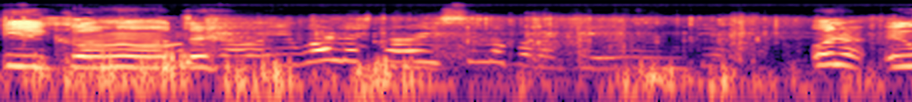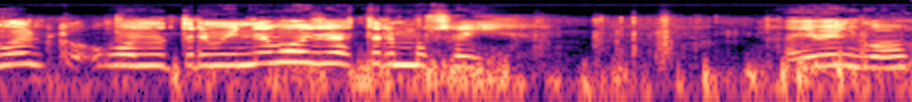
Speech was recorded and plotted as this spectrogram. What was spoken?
Y ter- Pero igual estaba diciendo para que entiendan. bueno, igual cu- cuando terminemos ya estaremos ahí. Ahí vengo.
